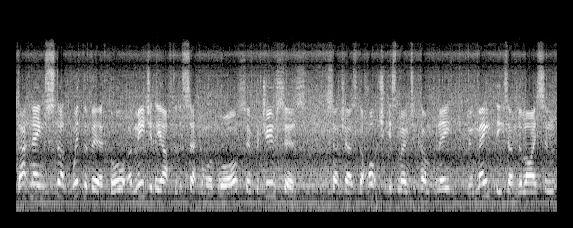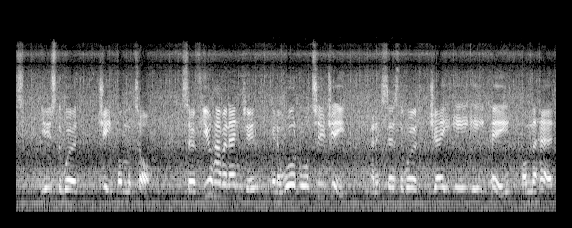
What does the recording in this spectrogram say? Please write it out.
That name stuck with the vehicle immediately after the Second World War, so producers such as the Hotchkiss Motor Company, who made these under license, used the word Jeep on the top. So if you have an engine in a World War II Jeep and it says the word J-E-E-P on the head,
